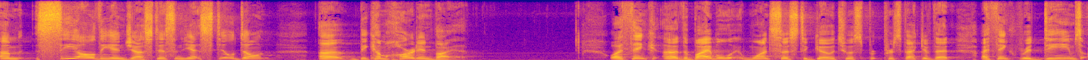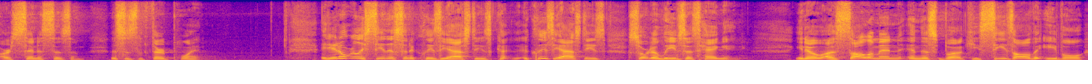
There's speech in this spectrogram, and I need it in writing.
um, see all the injustice and yet still don't uh, become hardened by it? Well, I think uh, the Bible wants us to go to a sp- perspective that I think redeems our cynicism. This is the third point. And you don't really see this in Ecclesiastes. Ecclesiastes sort of leaves us hanging. You know, Solomon in this book, he sees all the evil,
